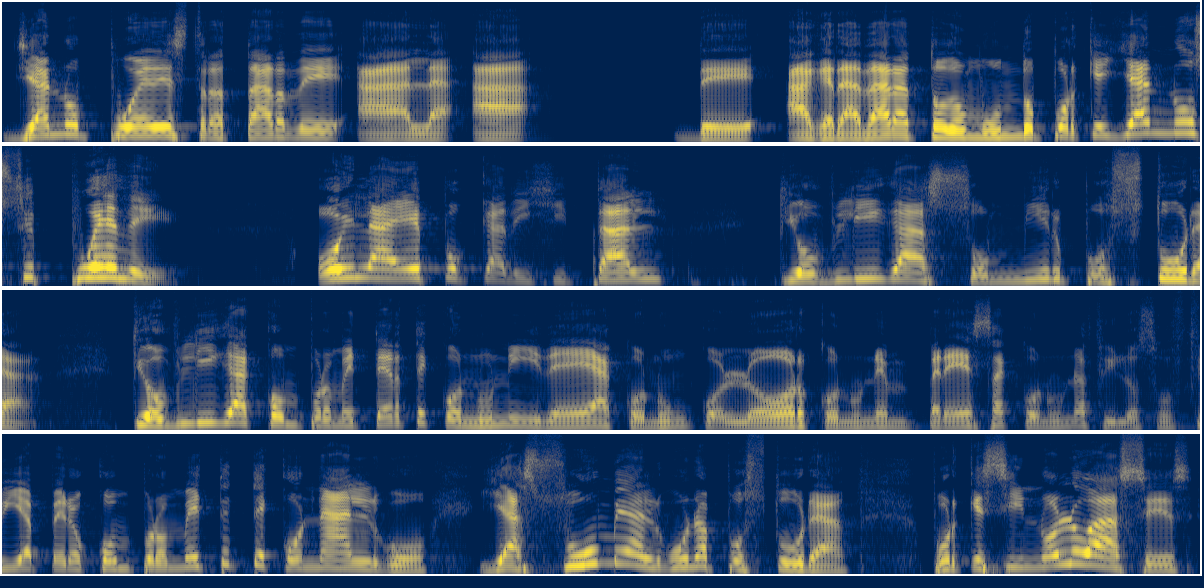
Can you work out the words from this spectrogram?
ya no puedes tratar de, de agradar a todo mundo porque ya no se puede. Hoy la época digital te obliga a asumir postura, te obliga a comprometerte con una idea, con un color, con una empresa, con una filosofía, pero comprométete con algo y asume alguna postura, porque si no lo haces,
